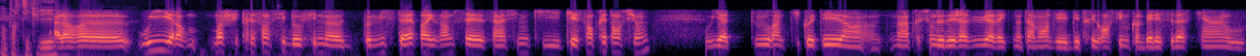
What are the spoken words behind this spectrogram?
en particulier? Alors euh, alors moi je suis très sensible aux films euh, comme Mystère par exemple. C'est un film qui, est sans prétention, où il y a toujours un petit côté, un- on a l'impression de déjà vu avec notamment des, des très grands films comme Belle et Sébastien ou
